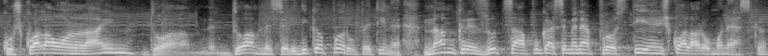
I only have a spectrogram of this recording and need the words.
cu școala online, doamne, doamne, se ridică părul pe tine. N-am crezut să apuc asemenea prostie în școala românească.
